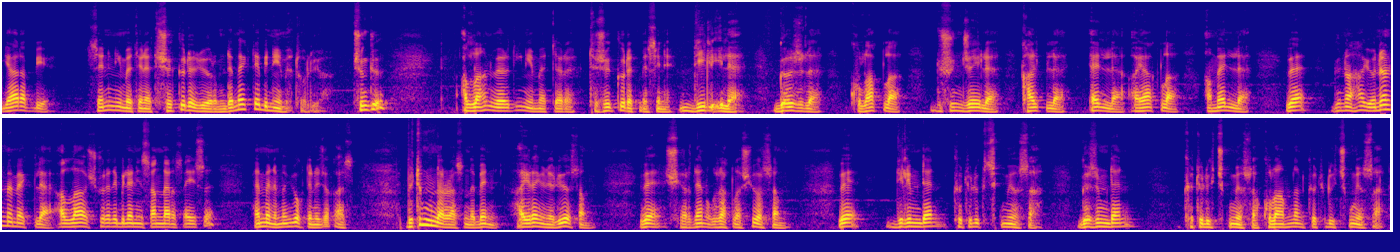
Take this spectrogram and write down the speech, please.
Ya Rabbi senin nimetine teşekkür ediyorum demek de bir nimet oluyor. Çünkü Allah'ın verdiği nimetlere teşekkür etmesini dil ile, gözle, kulakla, düşünceyle, kalple, elle, ayakla, amelle ve günaha yönelmemekle Allah'a şükür edebilen insanların sayısı hemen hemen yok denecek az. Bütün bunlar arasında ben hayra yöneliyorsam ve şerden uzaklaşıyorsam ve dilimden kötülük çıkmıyorsa, gözümden kötülük çıkmıyorsa, kulağımdan kötülük çıkmıyorsa,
